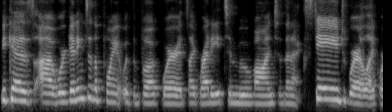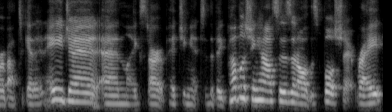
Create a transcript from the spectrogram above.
because uh, we're getting to the point with the book where it's like ready to move on to the next stage where like we're about to get an agent and like start pitching it to the big publishing houses and all this bullshit, right?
